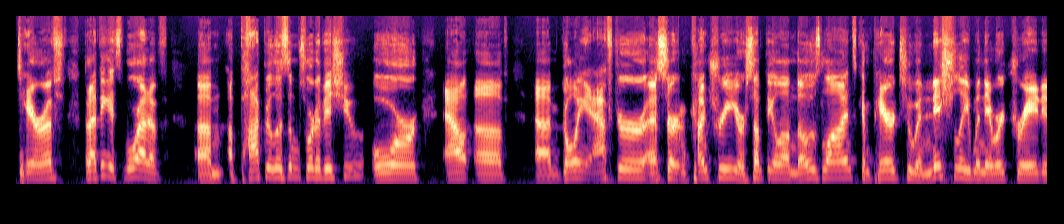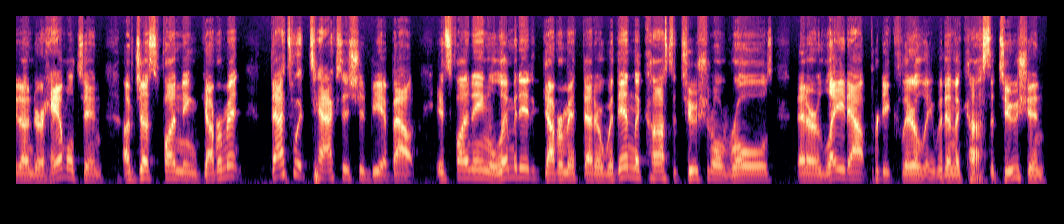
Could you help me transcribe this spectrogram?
tariffs. But I think it's more out of um, a populism sort of issue or out of um, going after a certain country or something along those lines compared to initially when they were created under Hamilton of just funding government. That's what taxes should be about. It's funding limited government that are within the constitutional roles that are laid out pretty clearly within the Constitution,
